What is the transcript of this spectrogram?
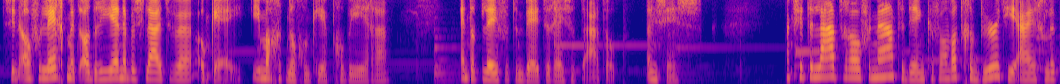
Dus in overleg met Adrienne besluiten we: oké, je mag het nog een keer proberen. En dat levert een beter resultaat op, een 6. Maar ik zit er later over na te denken: van wat gebeurt hier eigenlijk?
